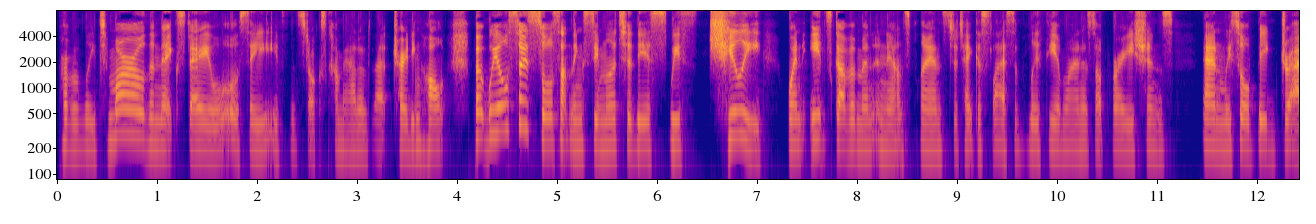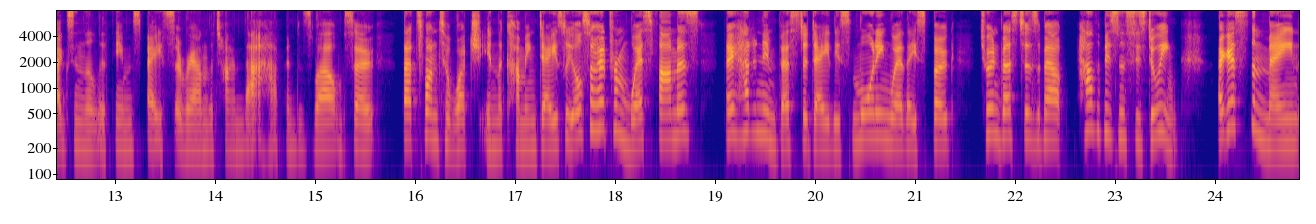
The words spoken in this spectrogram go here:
probably tomorrow or the next day, or, or see if the stocks come out of that trading halt. But we also saw something similar to this with Chile when its government announced plans to take a slice of lithium miners' operations. And we saw big drags in the lithium space around the time that happened as well. So that's one to watch in the coming days. We also heard from Wesfarmers. They had an investor day this morning where they spoke to investors about how the business is doing. I guess the main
